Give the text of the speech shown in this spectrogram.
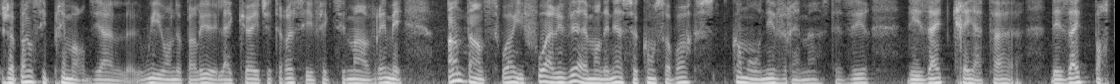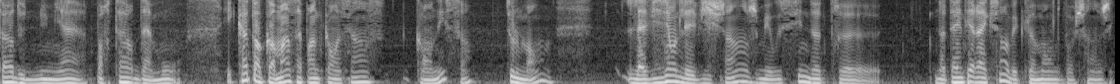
je pense, c'est primordial. Oui, on a parlé de l'accueil, etc. C'est effectivement vrai, mais en dedans de soi, il faut arriver à un moment donné à se concevoir comme on est vraiment, c'est-à-dire des êtres créateurs, des êtres porteurs d'une lumière, porteurs d'amour. Et quand on commence à prendre conscience qu'on est ça, tout le monde, la vision de la vie change, mais aussi notre notre interaction avec le monde va changer.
